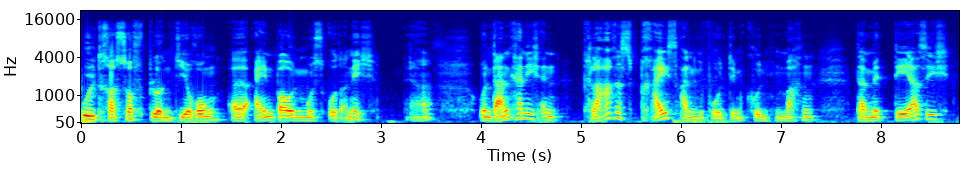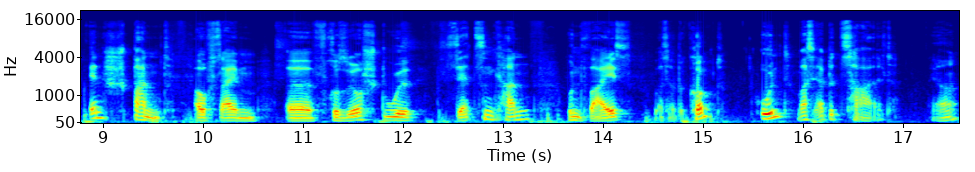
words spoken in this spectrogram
Ultrasoft-Blondierung äh, einbauen muss oder nicht. Ja? Und dann kann ich ein klares Preisangebot dem Kunden machen, damit der sich entspannt auf seinem äh, Friseurstuhl setzen kann und weiß, was er bekommt und was er bezahlt. Ja?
